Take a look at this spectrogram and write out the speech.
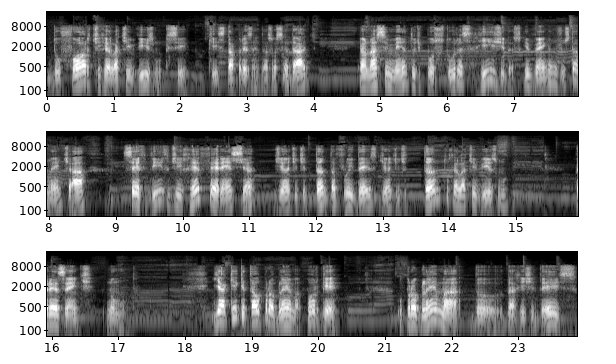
do forte relativismo que, se, que está presente na sociedade é o nascimento de posturas rígidas que venham justamente a servir de referência diante de tanta fluidez, diante de tanto relativismo presente no mundo. E aqui que está o problema. Por quê? O problema do, da rigidez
